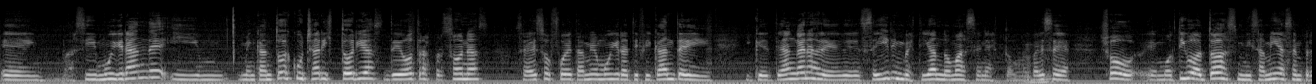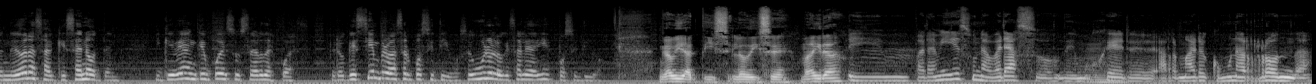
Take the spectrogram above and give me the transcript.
eh, así muy grande y mm, me encantó escuchar historias de otras personas, o sea, eso fue también muy gratificante y, que te dan ganas de, seguir investigando más en esto. Me parece, yo eh, motivo a todas mis amigas emprendedoras a que se anoten y que vean qué puede suceder después pero que siempre va a ser positivo. Seguro lo que sale de ahí es positivo. Gaby Actis lo dice. Mayra. Eh, para mí es un abrazo de mujer, mm. eh, armar como una ronda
